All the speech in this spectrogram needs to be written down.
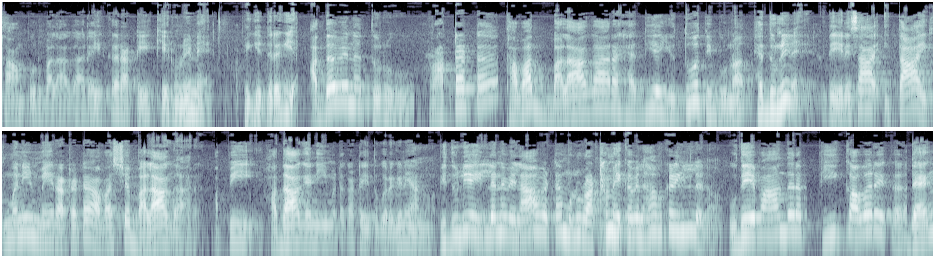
සාම්පූර් බලාගාරය එක රටේ කෙරුණේ නෑ. අපි ගෙදර ගිය. අද වෙනතුරු රටට තවත් බලාගාර හැදිය යුතුව තිබුණත් හැදුනේ නෑ. ඉතින් ඒ නිසා ඉතා ඉක්මනින් මේ රටට අවශ්‍ය බලාගාර අපි හදා ගැනීමට කටයුතු කරගෙන යනවා. විදුලිය ඉල්ලන වෙලාවට මුළු රටම එක වෙලාවකට ඉල්ලනවා. උදේ පාන්දර පීක් කවර් එක දැන්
